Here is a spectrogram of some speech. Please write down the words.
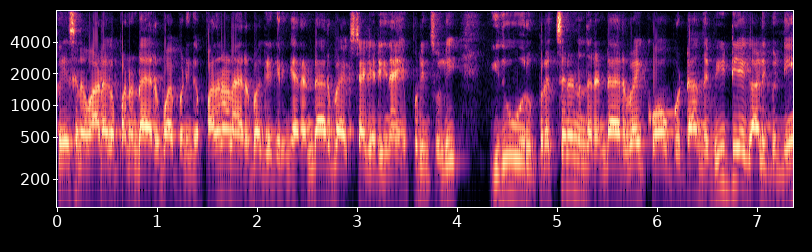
பேசின வாடகை பன்னெண்டாயிரம் ரூபாய் இப்போ நீங்கள் பதினாலாயிரம் ரூபாய் கேட்குறீங்க ரெண்டாயிரம் ரூபாய் எக்ஸ்ட்ரா கேட்டிங்கன்னா எப்படின்னு சொல்லி இது ஒரு பிரச்சனை இந்த ரெண்டாயிரம் ரூபாய் கோவப்பட்டு அந்த வீட்டையே காலி பண்ணி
